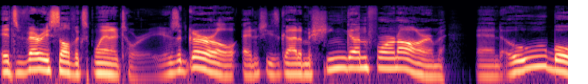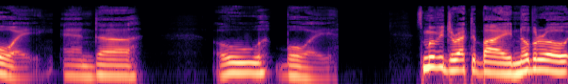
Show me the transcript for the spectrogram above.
It's very self-explanatory. Here's a girl, and she's got a machine gun for an arm, and oh boy, and uh, oh boy. It's a movie directed by Nobuo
